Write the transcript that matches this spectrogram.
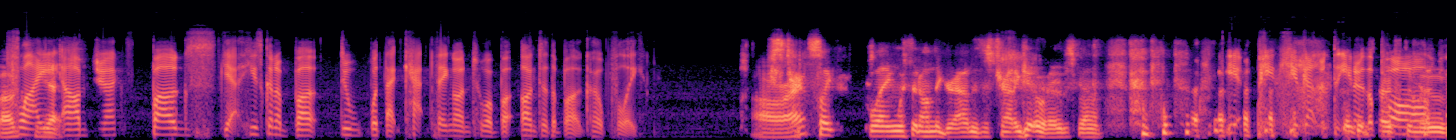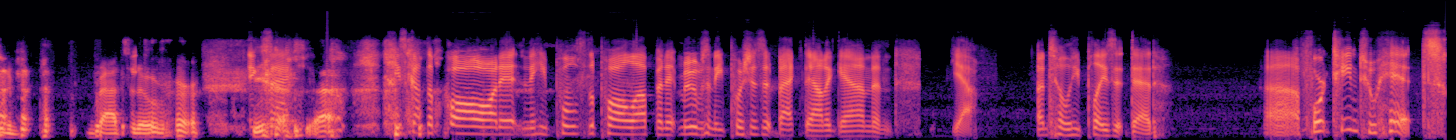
Bugs? flyy Yes. objects, bugs. Yeah, he's gonna bu- do what that cat thing onto a bu- onto the bug. Hopefully. All right. It's like playing with it on the ground and just trying to get away. Just kind of. Yeah, he, he got the, you Like know it the starts paw. to move and it bats it over. Exactly. Yeah. He's got the paw on it, and he pulls the paw up, and it moves, and he pushes it back down again, and yeah, until he plays it dead. Uh, 14 to hit.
